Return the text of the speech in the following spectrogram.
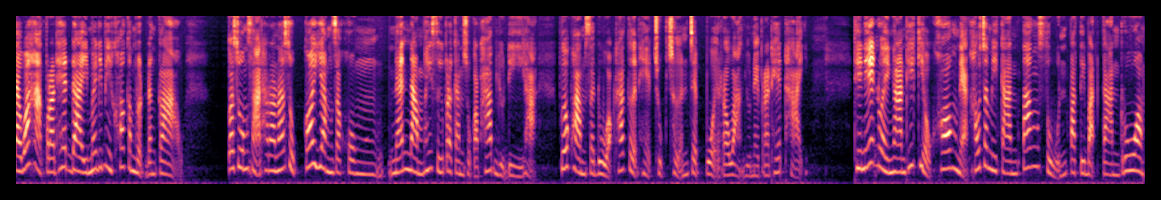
แต่ว่าหากประเทศใดไม่ได้มีข้อกำหนดดังกล่าวกระทรวงสาธารณสุขก็ยังจะคงแนะนำให้ซื้อประกันสุขภาพอยู่ดีค่ะ เพื่อความสะดวกถ้าเกิดเหตุฉุกเฉินเจ็บป่วยระหว่างอยู่ในประเทศไทย ทีนี้หน่วยงานที่เกี่ยวข้องเนี่ยเขาจะมีการตั้งศูนย์ปฏิบัติการร่วม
